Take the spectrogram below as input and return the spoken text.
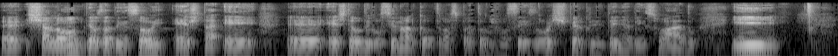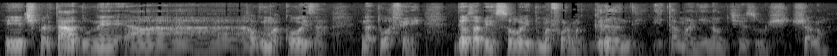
Eh, shalom, Deus abençoe. Esta é, é, este é o devocional que eu trouxe para todos vocês hoje. Espero que lhe tenha abençoado e, e despertado né, alguma coisa na tua fé. Deus abençoe de uma forma grande e tamanha em nome de Jesus. Shalom.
